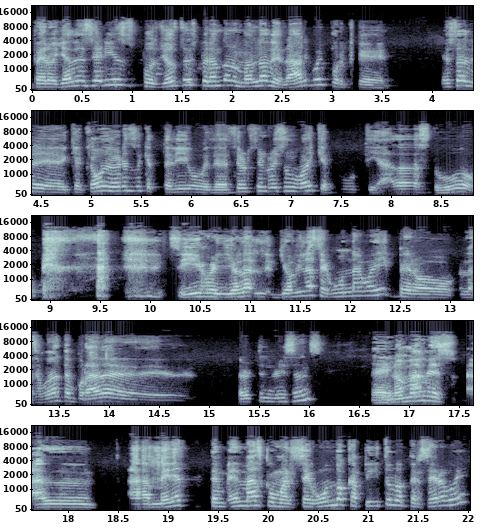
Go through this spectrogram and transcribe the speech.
Pero ya de series, pues yo estoy esperando nomás la de Dark, güey, porque esa de que acabo de ver, esa que te digo, güey, de 13 Reasons Why, que puteadas tuvo, güey. Sí, güey, yo, la, yo vi la segunda, güey, pero la segunda temporada de 13 Reasons, Eh, Y no mames, al, a media, es más, como al segundo capítulo, tercero, güey,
